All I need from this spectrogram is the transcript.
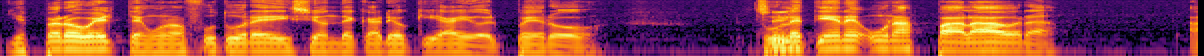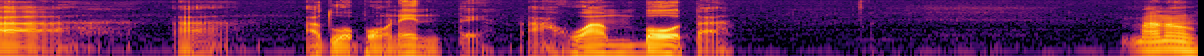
yo espero verte en una futura edición de Karaoke Idol, pero tú Sí. le tienes unas palabras a, a, a tu oponente, a Juan Bota. Mano,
